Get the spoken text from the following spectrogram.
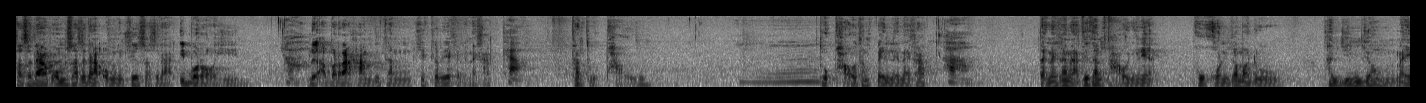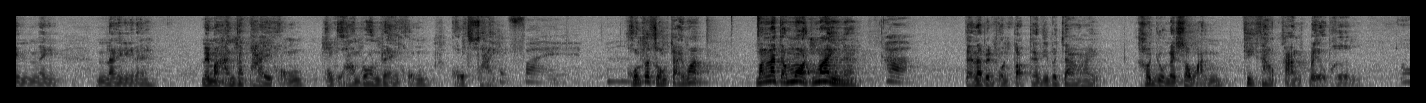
ศาสดาผมศาสดาองค์หนึงชื่อศาสดาอิบรอฮีม ค่ะ หรืออับราฮัมที่ทางคริดก็เรียกกันนะครับ ค่ะท่านถูกเผาอืมถูกเผาทั้งเป็นเลยนะครับ ค่ะ แต่ในขณะที่ท่านเผาอยู่เนี่ย ผู้คนก็มาดูท่านยิ้มย่องในในในนะ ในมหันตภัยของของความร้อนแรงของของไฟ ของไฟคนก็สงสัยว่ามันน่าจะมอดไหม้นะ ค่ะแต่นั่นเป็นผลตอบแทนที่พระเจ้าให้ เขาอยู่ในสวรรค์ที่ท่ามกลางเปลวเพลิง โอ้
